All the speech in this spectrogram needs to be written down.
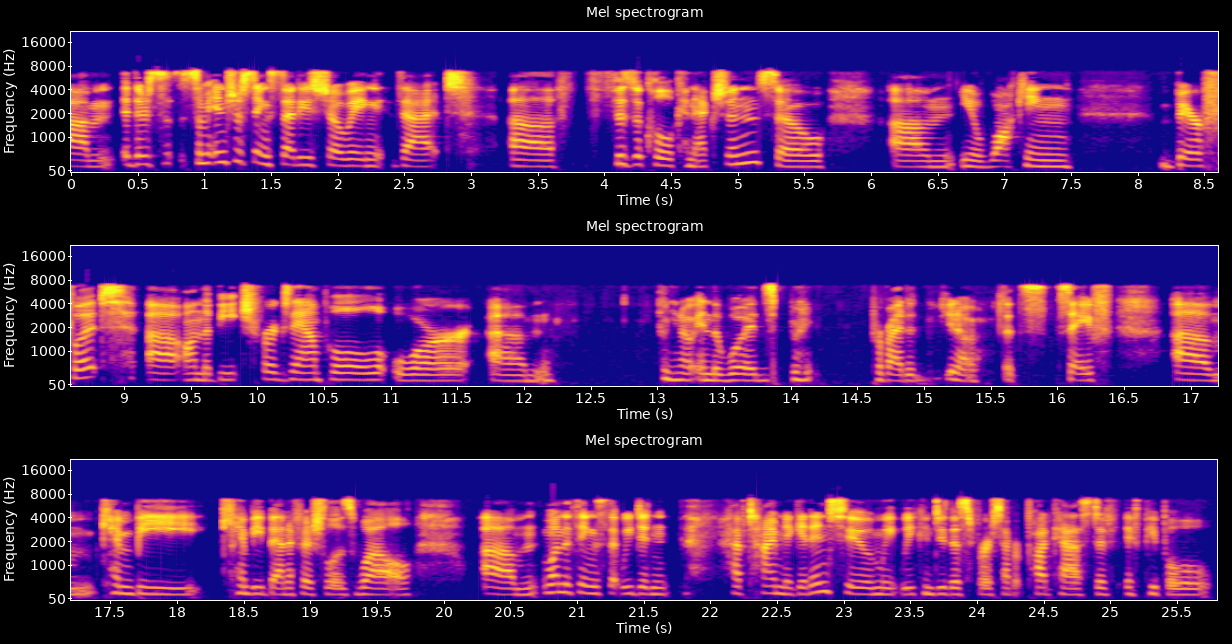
um, there's some interesting studies showing that uh, physical connection, so um, you know, walking barefoot uh, on the beach, for example, or um, you know, in the woods, provided you know that's safe, um, can be can be beneficial as well. Um, one of the things that we didn't have time to get into, and we, we can do this for a separate podcast if, if people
